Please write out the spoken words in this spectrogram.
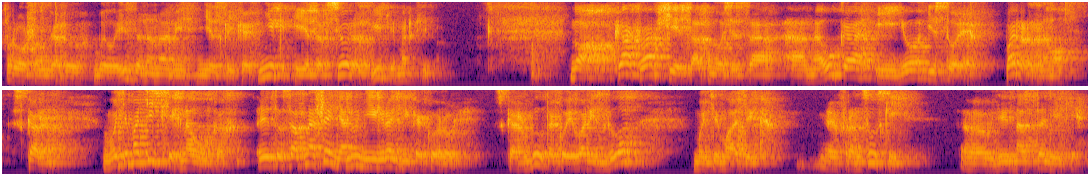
в прошлом году было издано нами несколько книг, и это все развитие марксизма. Но как вообще соотносится а, наука и ее история? По-разному. Скажем, в математических науках это соотношение оно не играет никакой роли. Скажем, был такой Эварист Гла, математик французский э, в XIX веке.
